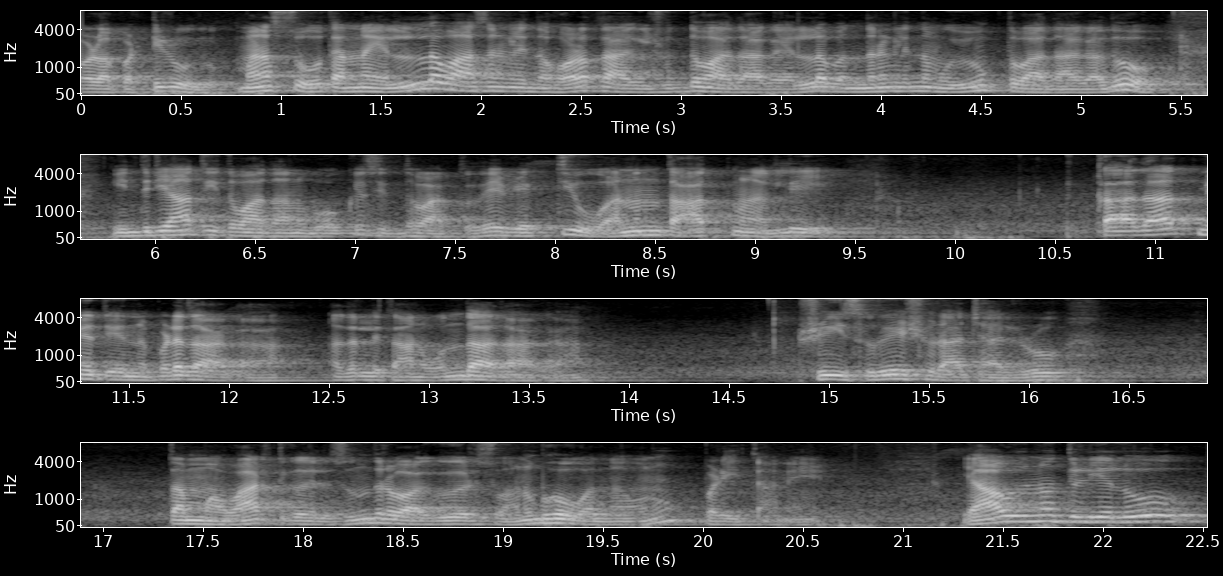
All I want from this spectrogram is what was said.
ಒಳಪಟ್ಟಿರುವುದು. ಮನಸ್ಸು ತನ್ನ ಎಲ್ಲ ವಾಸನೆಗಳಿಂದ ಹೊರತಾಗಿ ಶುದ್ಧವಾದಾಗ, ಎಲ್ಲ ಬಂಧನಗಳಿಂದ ವಿಮುಕ್ತವಾದಾಗ ಅದು ಇಂದ್ರಿಯಾತೀತವಾದ ಅನುಭವಕ್ಕೆ ಸಿದ್ಧವಾಗ್ತದೆ. ವ್ಯಕ್ತಿಯು ಅನಂತ ಆತ್ಮನಲ್ಲಿ ಕಾದಾತ್ಮ್ಯತೆಯನ್ನು ಪಡೆದಾಗ, ಅದರಲ್ಲಿ ತಾನು ಒಂದಾದಾಗ, ಶ್ರೀ ಸುರೇಶ್ವರಾಚಾರ್ಯರು ತಮ್ಮ ವಾರ್ತಿಕದಲ್ಲಿ ಸುಂದರವಾಗಿ ವಿವರಿಸುವ ಅನುಭವವನ್ನು ಅವನು ಪಡೆಯುತ್ತಾನೆ. ಯಾವುದನ್ನು ತಿಳಿಯಲು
